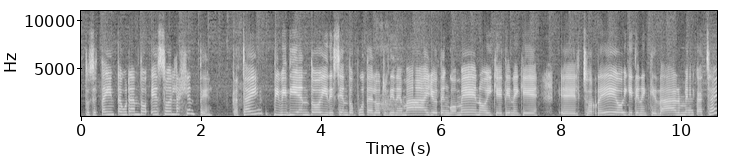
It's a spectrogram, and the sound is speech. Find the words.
entonces estás instaurando eso en la gente, ¿cachai? Dividiendo y diciendo, puta, el otro tiene más, yo tengo menos, y que tiene que, eh, el chorreo, y que tienen que darme, ¿cachai?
